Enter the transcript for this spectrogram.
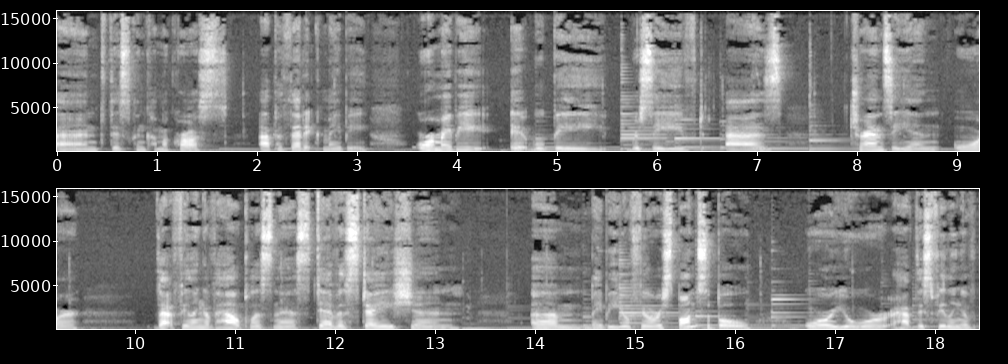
And this can come across apathetic, maybe, or maybe it will be received as transient or that feeling of helplessness, devastation. Um, maybe you'll feel responsible or you'll have this feeling of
